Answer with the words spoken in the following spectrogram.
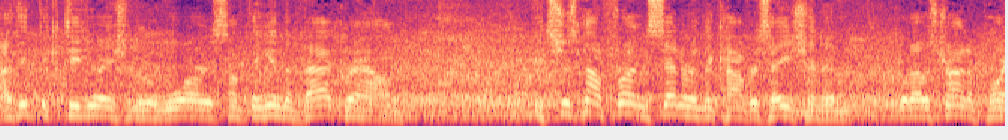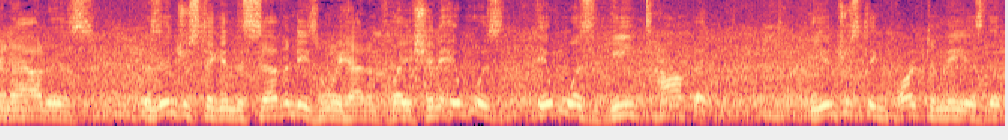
I think the continuation of the war is something in the background. It's just not front and center in the conversation. And what I was trying to point out is it was interesting in the 70s when we had inflation, it was it was the topic. The interesting part to me is that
